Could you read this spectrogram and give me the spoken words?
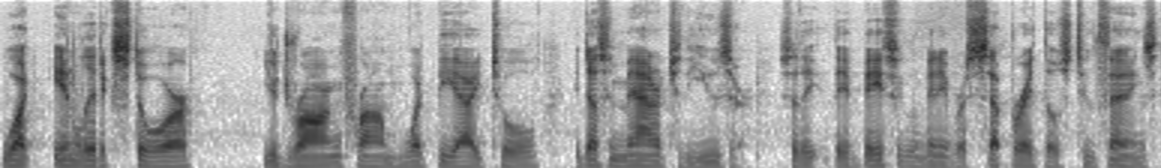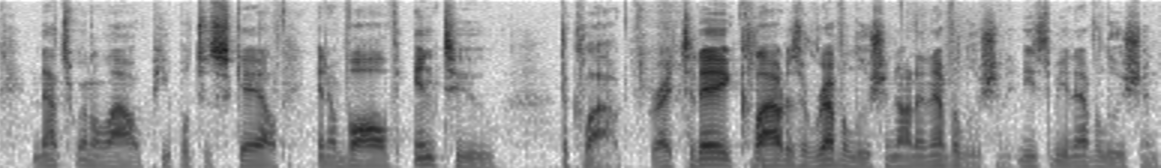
what analytics store you're drawing from, what BI tool. It doesn't matter to the user. So they, they've basically been able to separate those two things, and that's going to allow people to scale and evolve into the cloud, right? Today, cloud is a revolution, not an evolution. It needs to be an evolution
